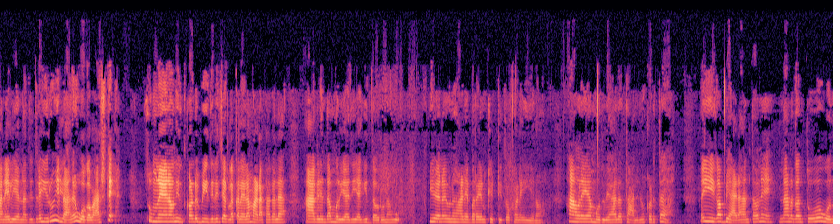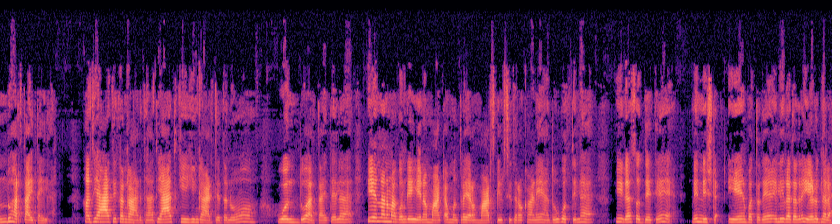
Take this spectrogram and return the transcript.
ಮನೇಲಿ ಅನ್ನೋದಿದ್ರೆ ಇರು, ಇಲ್ಲ ಅಂದರೆ ಹೋಗವ ಅಷ್ಟೇ. ಸುಮ್ಮನೆ ನಾವು ನಿಂತ್ಕೊಂಡು ಬೀದಿಲಿ ಜಗಳ ಕಲೆಲ್ಲ ಮಾಡೋಕ್ಕಾಗಲ್ಲ. ಆಗಲಿಂದ ಮರ್ಯಾದೆಯಾಗಿದ್ದವರು ನಾವು. ಏನೋ ಇವನು ಹಣೆ ಬರ ಏನು ಕೆಟ್ಟಿತ್ತು ಕಣೆ, ಏನೋ. ಅವನೇ ಮದುವೆ ಆದ ತಾಲಿನೂ ಕಟ್ತಾ ಈಗ ಬೇಡ ಅಂತವನೇ ನನಗಂತೂ ಒಂದು ಅರ್ಥ ಆಯ್ತಾ ಇಲ್ಲ. ಅದು ಯಾತಿಗೆ ಹಂಗೆ ಆಡ್ದೆ ಅದು ಯಾತಿಗೆ ಈಗ ಹಿಂಗೆ ಆಡ್ತಿದ್ದನೋ ಒಂದು ಅರ್ಥ ಆಯ್ತಾ ಆಯ್ತಿಲ್ಲ ಏನು ನನ್ನ ಮಗನಿಗೆ ಏನೋ ಮಾಟ ಮಂತ್ರ ಯಾರೋ ಮಾಡಿಸ್ತಿರ್ಸಿದಾರೋ ಕಾಣೆ ಅದು ಗೊತ್ತಿಲ್ಲ. ಈಗ ಸದ್ಯಕ್ಕೆ ನಿನ್ನಿಷ್ಟ ಏನು ಬರ್ತದೆ? ಇಲ್ಲಿರೋದಾದ್ರೆ ಹೇಳಿದ್ನಲ್ಲ.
